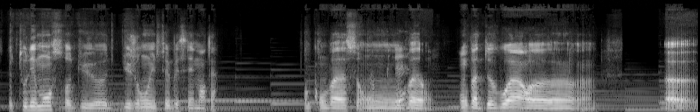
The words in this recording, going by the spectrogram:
Parce que tous les monstres du, euh, du jeu ont une faiblesse élémentaire. Donc on va, on, Ok. va, on va devoir, euh,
